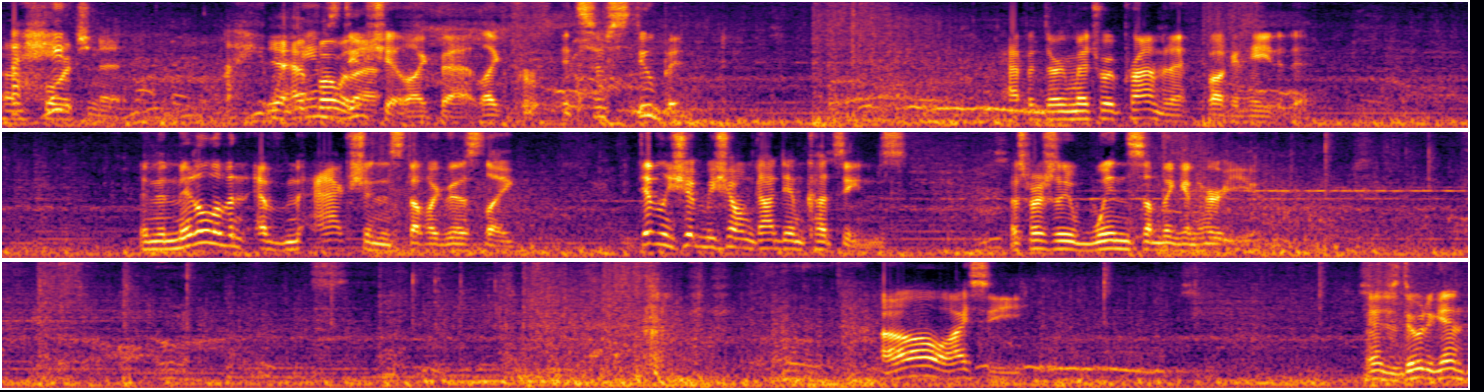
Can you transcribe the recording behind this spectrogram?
I hate- Unfortunate. I hate Yeah, when have games fun with do that. shit like that. Like, for it's so stupid. Happened during Metroid Prime, and I fucking hated it. In the middle of an, of action and stuff like this, like, you definitely shouldn't be showing goddamn cutscenes, especially when something can hurt you. Oh, I see. Man, just do it again.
